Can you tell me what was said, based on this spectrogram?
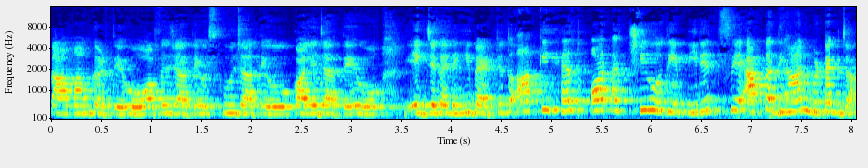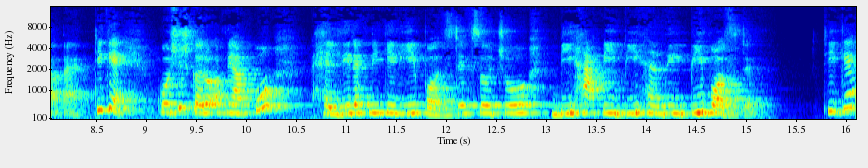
काम वाम करते हो ऑफ़िस जाते हो स्कूल जाते हो कॉलेज जाते हो, एक जगह नहीं बैठते तो आपकी हेल्थ और अच्छी होती है पीरियड से आपका ध्यान भटक जाता है, ठीक है? कोशिश करो अपने आप को हेल्दी रखने के लिए पॉजिटिव सोचो be happy be healthy be positive ठीक है?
